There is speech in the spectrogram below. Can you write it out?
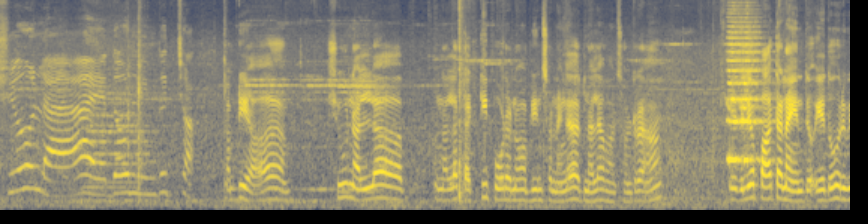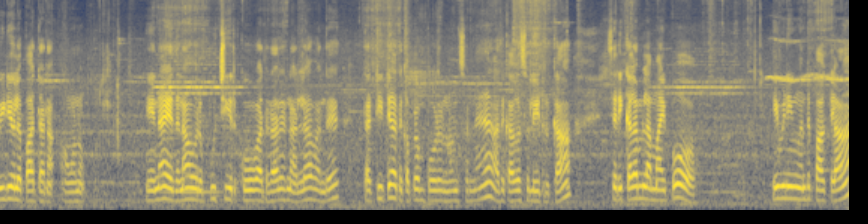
ஷூல ஏதோ நின்றுச்சான் அப்படியா? ஷூ நல்லா நல்லா தட்டி போடணும் அப்படின்னு சொன்னாங்க. அதனால அவன் சொல்கிறான் எதுலேயோ பார்த்தானா எந்த ஏதோ ஒரு வீடியோவில் பார்த்தானா அவனும். ஏன்னா எதனா ஒரு பூச்சி இருக்கும் அதனால் நல்லா வந்து தட்டிட்டு அதுக்கப்புறம் போடணும்னு சொன்னேன். அதுக்காக சொல்லிட்டு இருக்கான். சரி கிளம்பலாமா இப்போது ஈவினிங் வந்து பார்க்கலாம்.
